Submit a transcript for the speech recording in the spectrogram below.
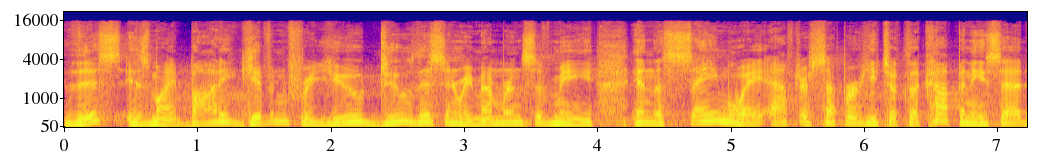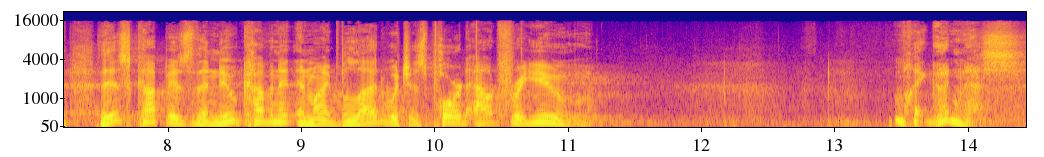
This is my body given for you. Do this in remembrance of me. In the same way, after supper, he took the cup and he said, This cup is the new covenant in my blood, which is poured out for you. My goodness.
